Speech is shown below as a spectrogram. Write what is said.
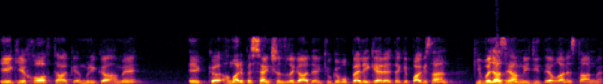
एक ये खौफ था कि अमेरिका हमें एक, हमारे पे सैंक्शन लगा दें, क्योंकि वो पहले ही कह रहे थे कि पाकिस्तान की वजह से हम नहीं जीते अफ़गानिस्तान में।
